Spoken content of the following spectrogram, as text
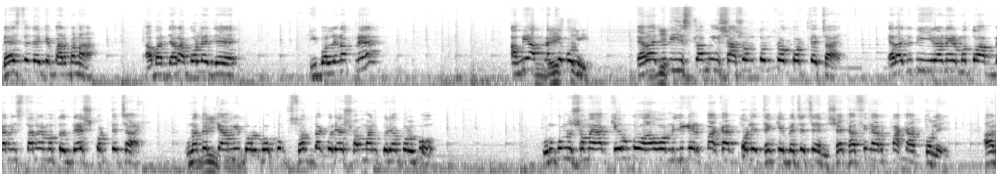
বেহেস্তে যাইতে পারবে না। আবার যারা বলে যে কি বললেন আপনি? আমি আপনাকে বলি এরা যদি ইসলামী শাসনতন্ত্র করতে চায় এরা যদি ইরানের মতো আফগানিস্তানের মতো দেশ করতে চায় উনাদেরকে। আমি বলব খুব শ্রদ্ধা করে সম্মান করে বলব কোন কোন সময় কেউ কেউ আওয়ামী লীগের পাকার তলে থেকে বেঁচেছেন শেখ হাসিনার পাকার তলে আর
